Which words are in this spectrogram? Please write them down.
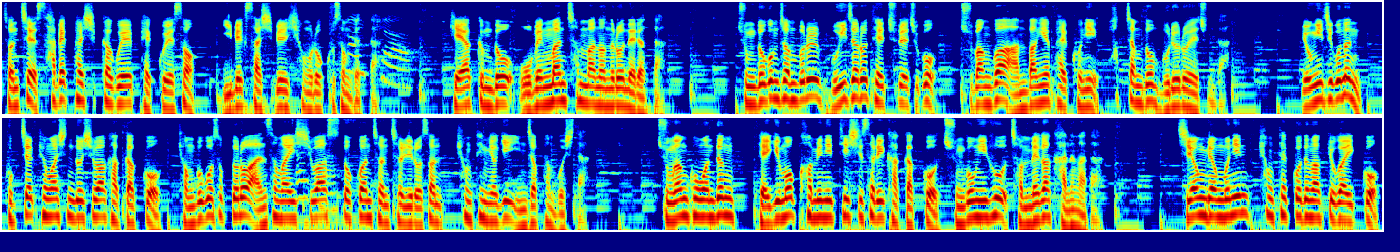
전체 480가구의 109에서 241형으로 구성됐다. 계약금도 500만 1000만 원으로 내렸다. 중도금 전부를 무이자로 대출해주고 주방과 안방의 발코니 확장도 무료로 해준다. 용의지구는 국제평화신도시와 가깝고 경부고속도로 안성IC와 수도권 전철 1호선 평택역이 인접한 곳이다. 중앙공원 등 대규모 커뮤니티 시설이 가깝고 준공 이후 전매가 가능하다. 지역 명문인 평택고등학교가 있고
